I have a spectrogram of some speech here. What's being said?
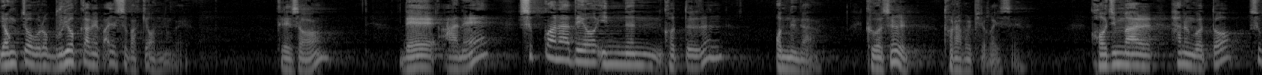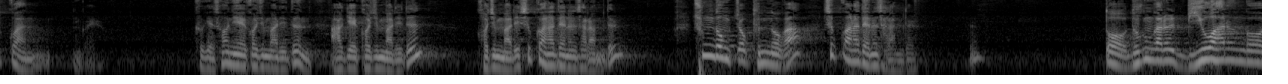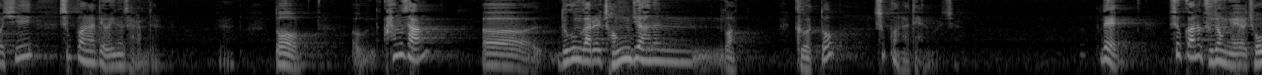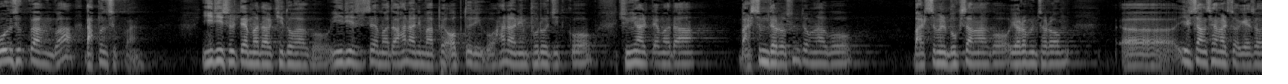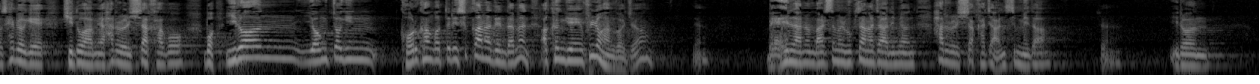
영적으로 무력감에 빠질 수밖에 없는 거예요. 그래서 내 안에 습관화되어 있는 것들은 없는가? 그것을 돌아볼 필요가 있어요. 거짓말 하는 것도 습관인 거예요. 그게 선의의 거짓말이든 악의 거짓말이든 거짓말이 습관화되는 사람들, 충동적 분노가 습관화되는 사람들, 또 누군가를 미워하는 것이 습관화되어 있는 사람들, 또 항상 어, 누군가를 정죄하는 것, 그것도 습관화되는 거죠. 근데 습관은 두 종류예요. 좋은 습관과 나쁜 습관. 일 있을 때마다 기도하고, 일 있을 때마다 하나님 앞에 엎드리고, 하나님 부르짖고, 중요할 때마다 말씀대로 순종하고, 말씀을 묵상하고, 여러분처럼 어, 일상생활 속에서 새벽에 기도하며 하루를 시작하고 뭐 이런 영적인 거룩한 것들이 습관화된다면 아 굉장히 훌륭한 거죠. 예. 매일 나는 말씀을 묵상하지 않으면 하루를 시작하지 않습니다. 예. 이런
